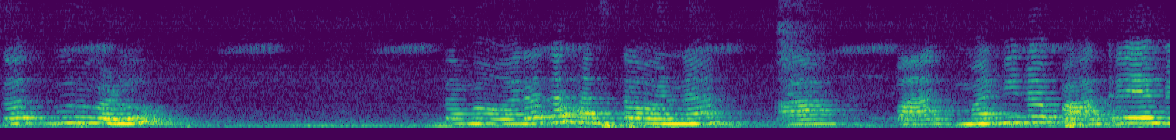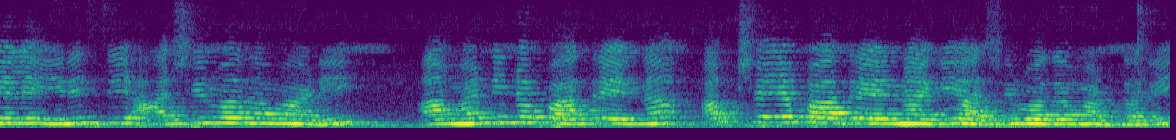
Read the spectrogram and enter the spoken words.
ಸದ್ಗುರುಗಳು ತಮ್ಮ ವರದ ಹಸ್ತವನ್ನ ಆ ಮಣ್ಣಿನ ಪಾತ್ರೆಯ ಮೇಲೆ ಇರಿಸಿ ಆಶೀರ್ವಾದ ಮಾಡಿ, ಆ ಮಣ್ಣಿನ ಪಾತ್ರೆಯನ್ನ ಅಕ್ಷಯ ಪಾತ್ರೆಯನ್ನಾಗಿ ಆಶೀರ್ವಾದ ಮಾಡ್ತಾರೆ.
